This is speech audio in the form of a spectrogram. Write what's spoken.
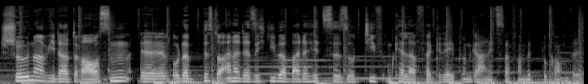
schöner wieder draußen. Äh, oder bist du einer, der sich lieber bei der Hitze so tief im Keller vergräbt und gar nichts davon mitbekommen will?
